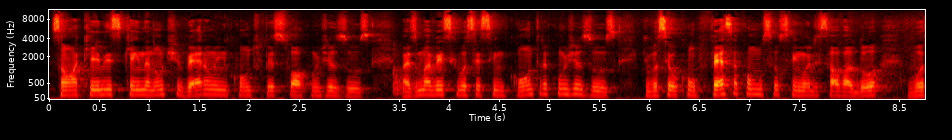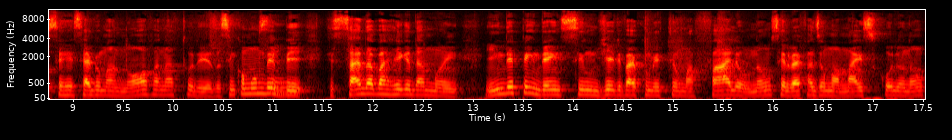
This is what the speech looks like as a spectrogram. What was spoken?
são aqueles que ainda não tiveram um encontro pessoal com Jesus. Mas uma vez que você se encontra com Jesus, que você o confessa como seu Senhor e Salvador, você recebe uma nova natureza. Assim como um sim. bebê que sai da barriga da mãe, e independente se um dia ele vai cometer uma falha ou não, se ele vai fazer uma má escolha ou não,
